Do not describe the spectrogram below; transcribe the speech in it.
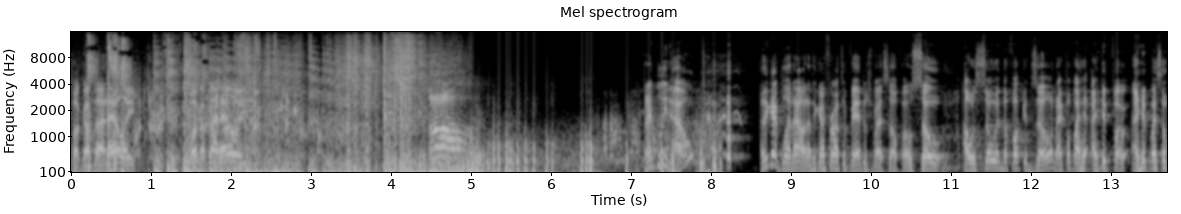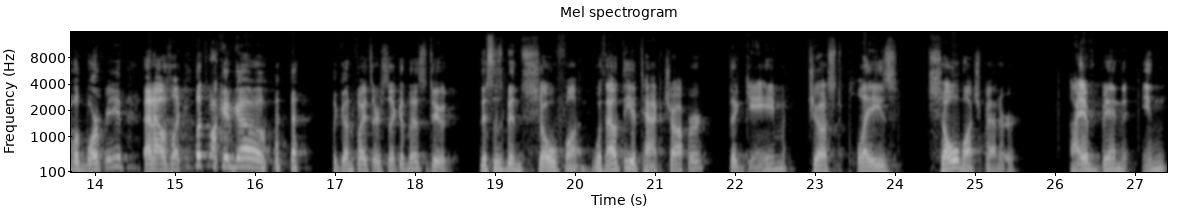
Fuck up that heli. Fuck up that heli. Oh! Did I bleed out? I think I bled out. I think I forgot to bandage myself. I was so I was so in the fucking zone. I put my I hit I hit myself with morphine, and I was like, let's fucking go. the gunfights are sick in this, dude. This has been so fun. Without the attack chopper, the game just plays so much better. I have been in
